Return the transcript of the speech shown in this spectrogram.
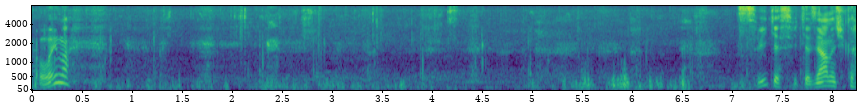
Калина. Світя, світязяночка.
